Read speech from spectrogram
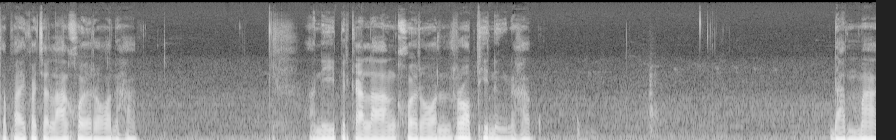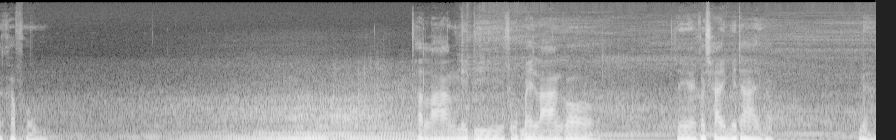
ต่อไปก็จะล้างคอยร้อนนะครับ อันนี้เป็นการล้างคอยร้อนรอบที่หนึ่งนะครับดำมากครับผม ถ้าล้างไม่ดีหรือไม่ล้างก็ยังไงก็ใช้ไม่ได้ครับเนี่ย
